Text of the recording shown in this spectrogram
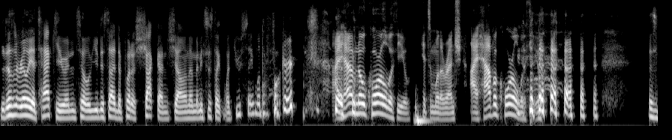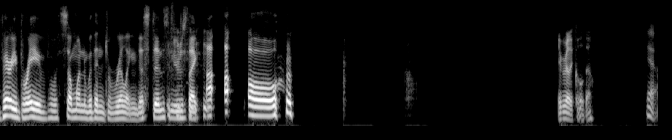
He doesn't really attack you until you decide to put a shotgun shell in him, and he's just like, "What you say, motherfucker?" I have no quarrel with you. Hits him with a wrench. I have a quarrel with you. it's very brave with someone within drilling distance, and you're just like, uh, uh oh. They're really cool though. Yeah.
